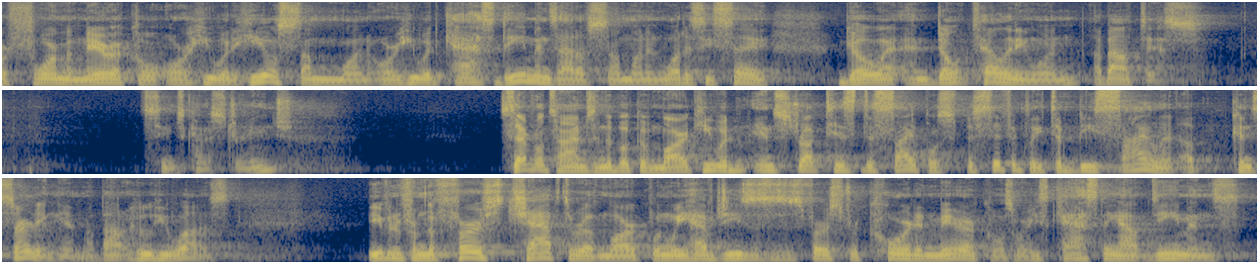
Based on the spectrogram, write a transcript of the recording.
perform a miracle or he would heal someone or he would cast demons out of someone. And what does he say? Go and don't tell anyone about this. It Seems kind of strange. Several times in the book of Mark, he would instruct his disciples specifically to be silent concerning him, about who he was. Even from the first chapter of Mark, when we have Jesus' first recorded miracles where he's casting out demons,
